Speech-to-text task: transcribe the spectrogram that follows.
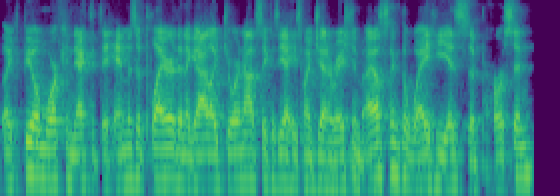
like feel more connected to him as a player than a guy like Jordan, obviously, because yeah, he's my generation. But I also think the way he is as a person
